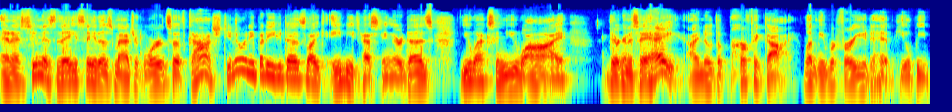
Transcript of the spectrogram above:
And as soon as they say those magic words of, gosh, do you know anybody who does like A B testing or does UX and UI? They're going to say, hey, I know the perfect guy. Let me refer you to him. He'll be,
